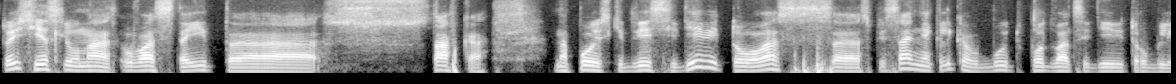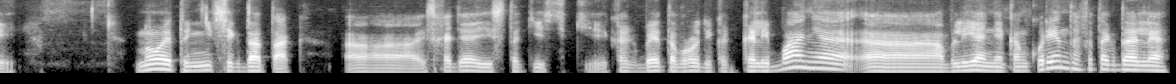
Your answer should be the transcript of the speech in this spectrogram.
То есть если у, нас, у вас стоит э, ставка на поиске 209, то у вас списание кликов будет по 29 рублей. Но это не всегда так. А, исходя из статистики. Как бы это вроде как колебания, а, влияние конкурентов и так далее,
